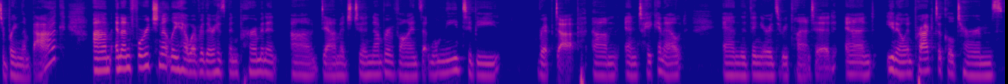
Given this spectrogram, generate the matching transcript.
to bring them back. Um, and unfortunately, however, there has been permanent uh, damage to a number of vines that will need to be ripped up um, and taken out and the vineyards replanted. And, you know, in practical terms,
